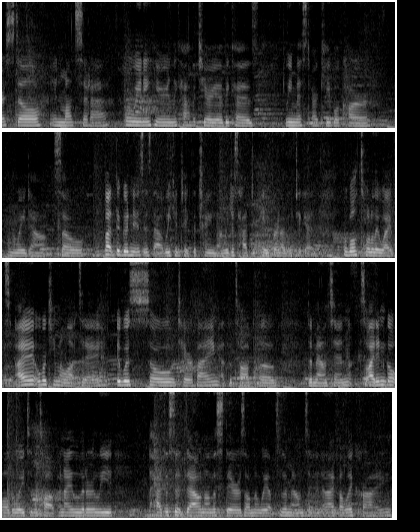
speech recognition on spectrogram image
We're still in Montserrat. We're waiting here in the cafeteria because we missed our cable car on the way down. So, but the good news is that we can take the train down. We just had to pay for another ticket. We're both totally wiped. I overcame a lot today. It was so terrifying at the top of the mountain. So I didn't go all the way to the top and I literally had to sit down on the stairs on the way up to the mountain and I felt like crying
